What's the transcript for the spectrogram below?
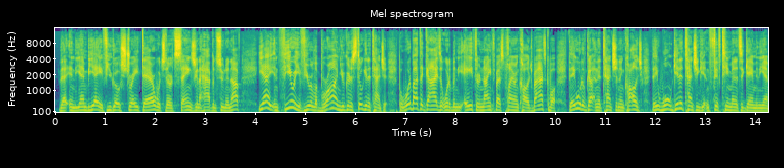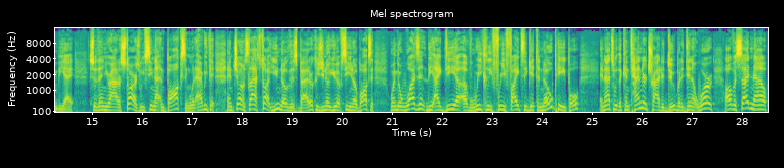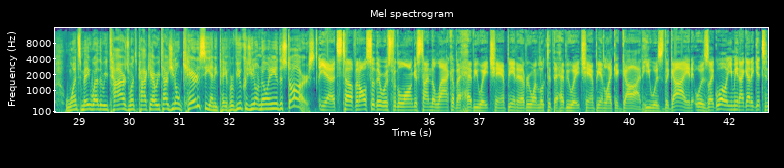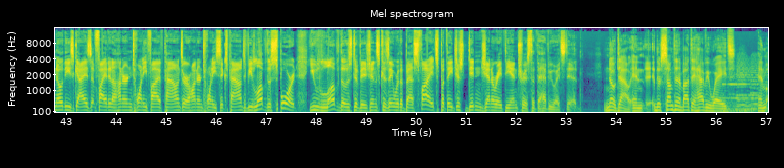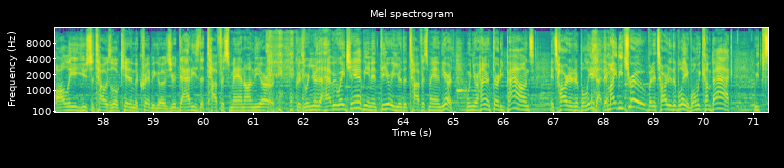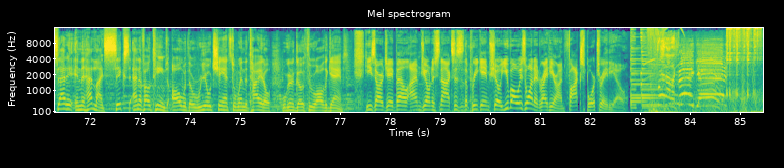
that in the NBA, if you go straight there, which they're saying is going to happen soon enough, yeah, in theory, if you're LeBron, you're going to still get attention. But what about the guys that would have been the eighth or ninth best player in college basketball? They would have gotten attention in college. They won't get attention getting 15 minutes a game in the NBA. So then you're out of stars. We've seen that in boxing when everything. And Jonas, last thought, you know this better because you know UFC, you know boxing. When there wasn't the idea of weekly free fights to get to know people, and that's what the contender tried to do, but it didn't work. All of a sudden now, once Mayweather retires, once Pacquiao retires, you don't care to see any pay per view because you don't know any of the stars. Yeah, it's tough. And also, there was for the longest time the lack of a heavyweight champion, and everyone looked at the heavyweight champion like a god. He was the guy, and it was like, well, you mean I got to get to know these guys that fight at 125 pounds or 126 pounds? If you love the sport, you love those divisions because they were the best fights, but they just didn't generate the interest that the heavyweights did. No doubt. And uh, there's something about the heavyweights. And Ali used to tell his little kid in the crib, he goes, Your daddy's the toughest man on the earth. Because when you're the heavyweight champion, in theory, you're the toughest man on the earth. When you're 130 pounds, it's harder to believe that. It might be true, but it's harder to believe. When we come back, we said it in the headlines six NFL teams, all with a real chance to win the title. We're going to go through all the games. He's RJ Bell. I'm Jonas Knox. This is the pregame show you've always wanted right here on Fox Sports Radio. Straight out of Vegas!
